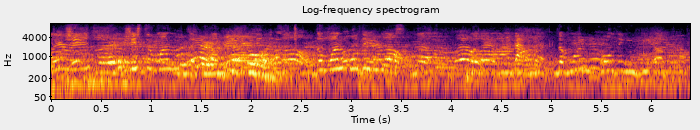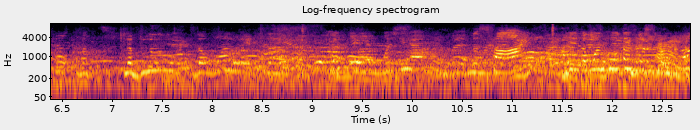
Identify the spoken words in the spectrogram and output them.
Where is she's the one the, the one holding the the, the, the one holding the uh, purple the, the blue the one with the purple what's that the sign the one holding the sign the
